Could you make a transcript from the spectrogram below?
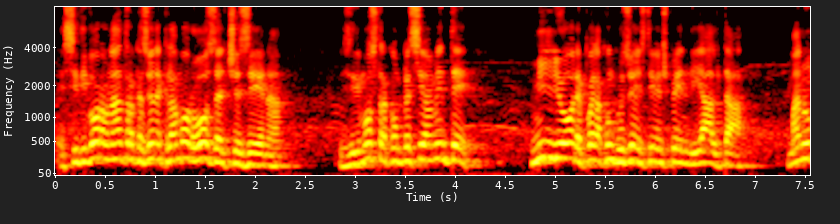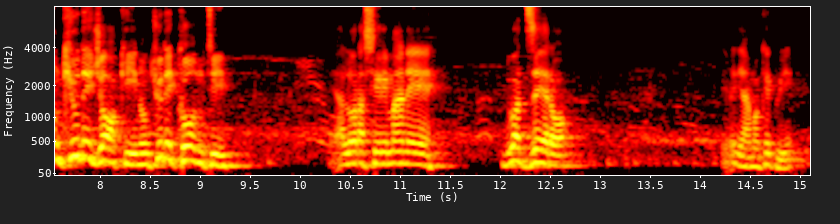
E si divora un'altra occasione clamorosa il Cesena. E si dimostra complessivamente migliore. Poi la conclusione di Steven Spendi alta. Ma non chiude i giochi, non chiude i conti. E allora si rimane 2-0. E vediamo anche qui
